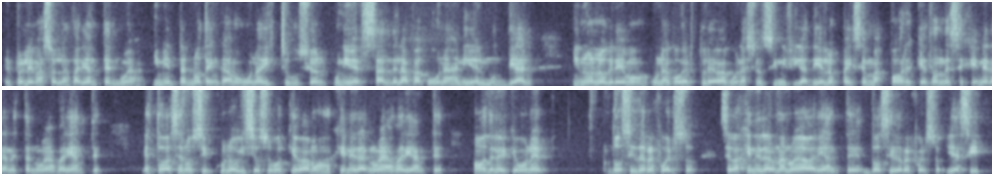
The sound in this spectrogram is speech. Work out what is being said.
El problema son las variantes nuevas. Y mientras no tengamos una distribución universal de las vacunas a nivel mundial y no logremos una cobertura de vacunación significativa en los países más pobres, que es donde se generan estas nuevas variantes, esto va a ser un círculo vicioso porque vamos a generar nuevas variantes, vamos a tener que poner dosis de refuerzo, se va a generar una nueva variante, dosis de refuerzo, y así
